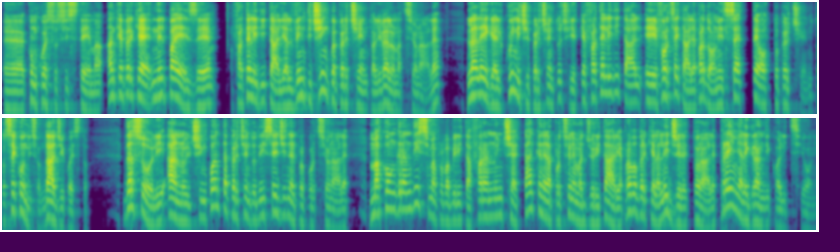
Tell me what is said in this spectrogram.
eh, con questo sistema, anche perché nel paese Fratelli d'Italia ha il 25% a livello nazionale, la Lega il 15% circa e Fratelli d'Italia e Forza Italia, pardon, il 7-8%, secondo i sondaggi questo. Da soli hanno il 50% dei seggi nel proporzionale, ma con grandissima probabilità faranno incetta anche nella porzione maggioritaria, proprio perché la legge elettorale premia le grandi coalizioni.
